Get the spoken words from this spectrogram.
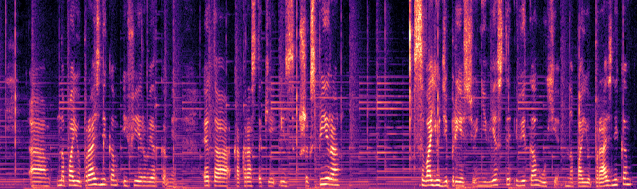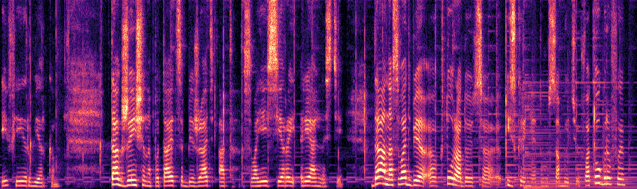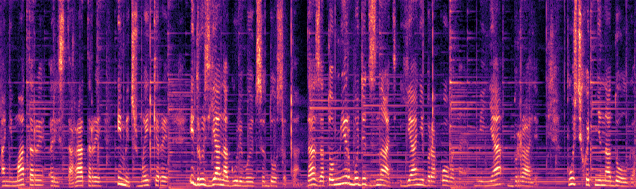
э, напою праздником и фейерверками – это как раз-таки из Шекспира. Свою депрессию невесты вековухи напою праздником и фейерверком. Так женщина пытается бежать от своей серой реальности. Да, на свадьбе э, кто радуется искренне этому событию? Фотографы, аниматоры, рестораторы, имиджмейкеры – и друзья нагуливаются досыта. Да? Зато мир будет знать, я не бракованная, меня брали. Пусть хоть ненадолго.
